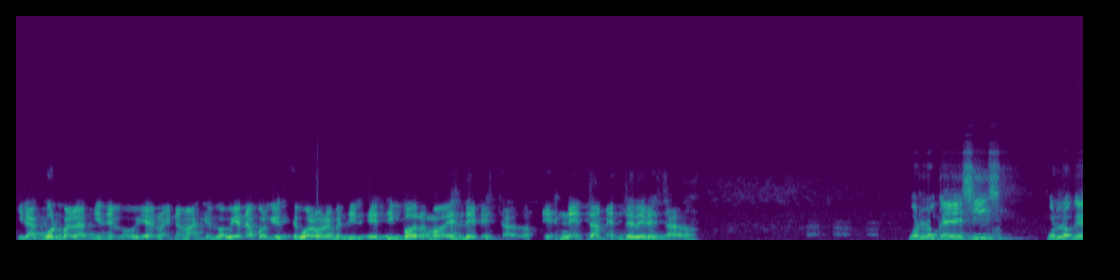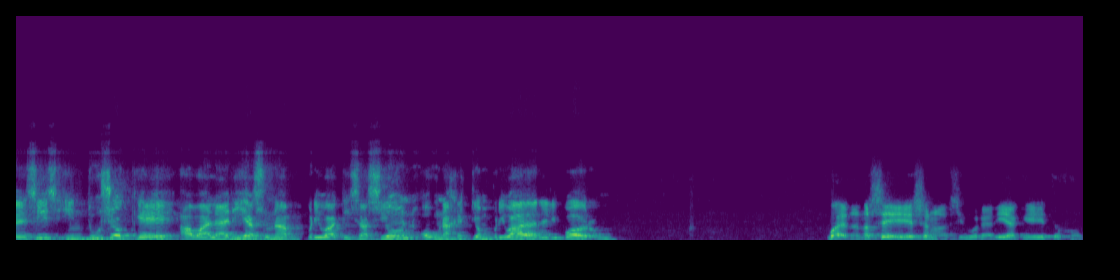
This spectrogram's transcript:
y la culpa la tiene el gobierno y nada más que el gobierno, porque te vuelvo a repetir, este hipódromo es del Estado, es netamente del Estado. Por lo que decís, por lo que decís, intuyo que avalarías una privatización o una gestión privada del hipódromo. Bueno, no sé, eso no aseguraría que esto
